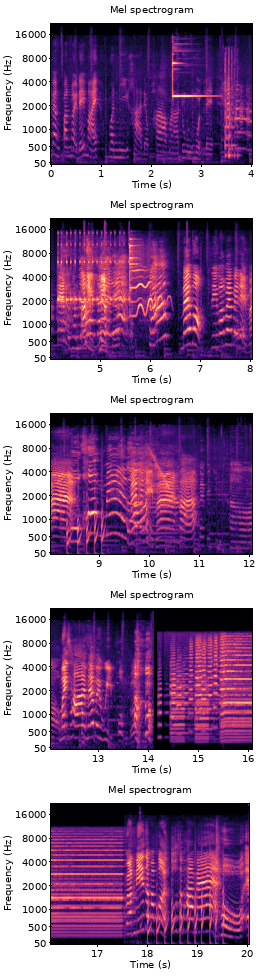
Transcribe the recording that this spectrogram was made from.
แบ่งปันหน่อยได้ไหมวันนี้ค่ะเดี๋ยวพามาดูหมดเลยแอบไปทำร้ายแม่เนี่ย แม่บอกสิว่าแม่ไปไหนมา หมูข้องแม่เหรอแม่ไปไหนมาคะ แม่ไปกินข้าว ไม่ใช่แม่ไปหวีผมด้วย วันนี้จะมาเปิดตู้เสื้อผ้าแม่ โหแอ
